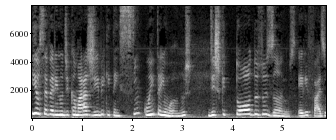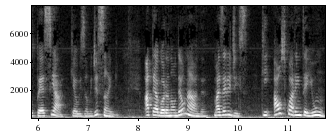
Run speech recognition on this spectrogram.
E o Severino de Camaragibe, que tem 51 anos, diz que todos os anos ele faz o PSA, que é o exame de sangue. Até agora não deu nada, mas ele diz que aos 41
